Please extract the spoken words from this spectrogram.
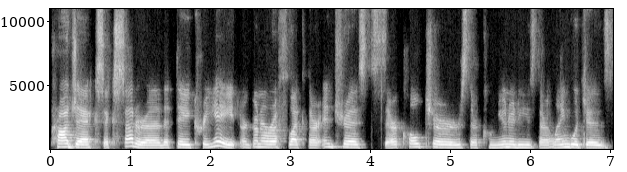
projects, etc., that they create are going to reflect their interests, their cultures, their communities, their languages,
